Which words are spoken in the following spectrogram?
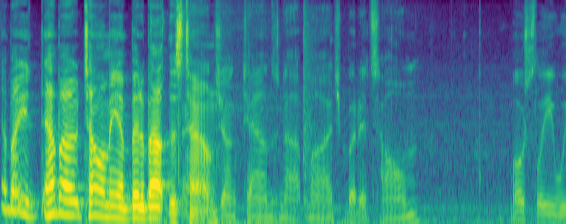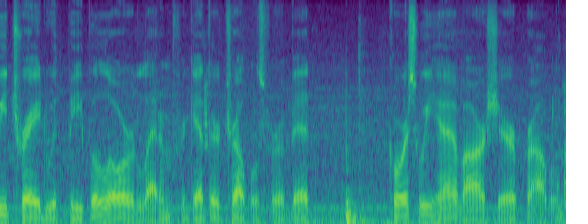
How about you? How about telling me a bit about this well, town? Junktown's not much, but it's home. Mostly we trade with people or let them forget their troubles for a bit. Of course, we have our share of problems.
